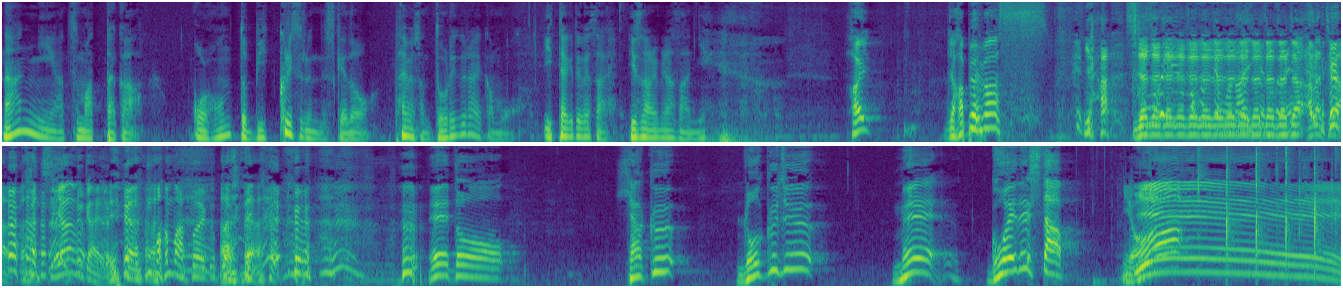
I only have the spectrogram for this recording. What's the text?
何人集まったか、これ本当びっくりするんですけど、タイムさんどれぐらいかもう言ってあげてください。リスナーの皆さんに。はい。じゃあ発表します。いや、じゃじゃじゃじゃじゃじゃじゃじゃじゃじゃじゃあら違う。違うんかい。まあまあそういうことですね。えーと、160名超えでした。イよエーイ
